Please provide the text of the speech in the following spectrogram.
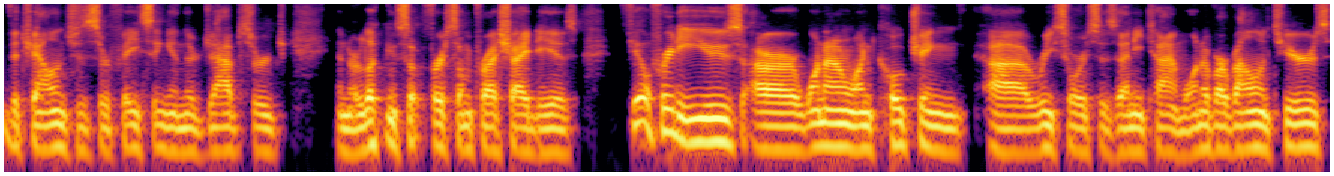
the challenges they're facing in their job search, and they're looking for some fresh ideas, feel free to use our one-on-one coaching uh, resources anytime. One of our volunteers,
